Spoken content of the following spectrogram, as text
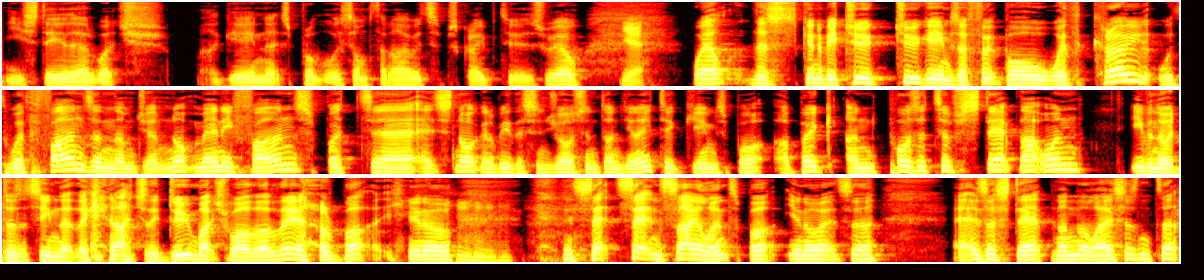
you stay there. Which again, it's probably something I would subscribe to as well. Yeah. Well, there's going to be two two games of football with crowd with with fans in them, Jim. Not many fans, but uh, it's not going to be the St Johnstone Dundee United games, but a big and positive step that one. Even though it doesn't seem that they can actually do much while they're there, but you know, sit sit in silence. But you know, it's a it is a step nonetheless, isn't it?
